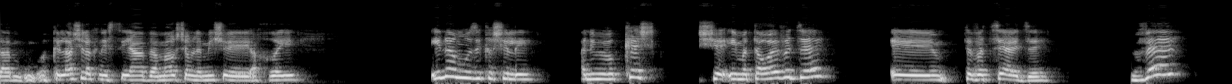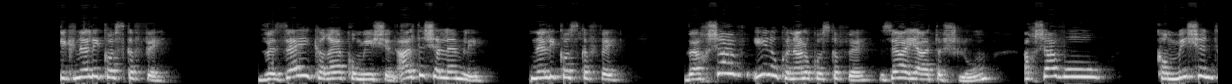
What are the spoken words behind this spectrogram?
למקהלה של הכנסייה ואמר שם למי שאחראי, הנה המוזיקה שלי, אני מבקש שאם אתה אוהב את זה, אה, תבצע את זה. ותקנה לי כוס קפה. וזה עיקרי הקומישן, אל תשלם לי, תנה לי כוס קפה. ועכשיו, הנה הוא קנה לו כוס קפה, זה היה התשלום, עכשיו הוא commissioned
